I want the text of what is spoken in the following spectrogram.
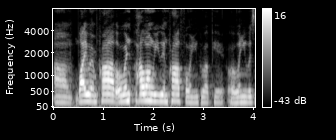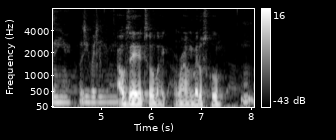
um, while you were in prov, or when? How long were you in prov for when you grew up here, or when you was in here? Was you was here? I was there till like around middle school. Mm.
